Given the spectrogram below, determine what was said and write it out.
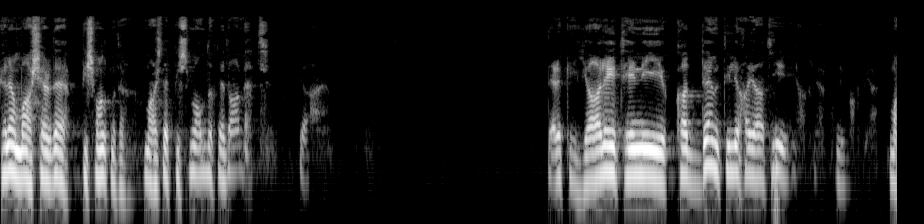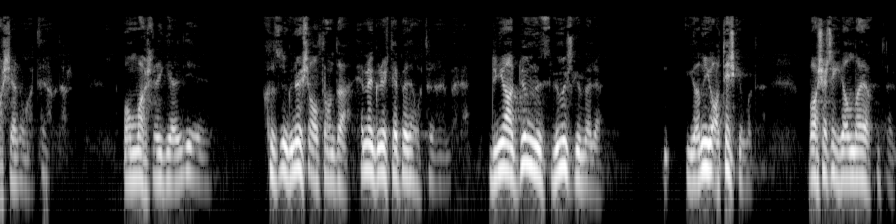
Hele mahşerde pişmanlık mıdır? Mahşerde pişmanlık, nedamet. Ya. Der ki, ya leyteni kaddemti li hayati. Bak ya. Mahşerde muhteremler. O mahşere geldi. Kızın güneş altında. Hemen güneş tepede muhterem böyle. Dünya dümdüz, gümüş gibi böyle. Yanıyor ateş gibi muhterem. Baş açık yalın ayak muhterem.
